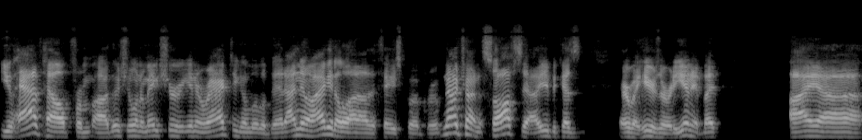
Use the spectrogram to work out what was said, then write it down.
you have help from others. You want to make sure you're interacting a little bit. I know I get a lot out of the Facebook group. Not trying to soft sell you because everybody here is already in it, but I uh,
